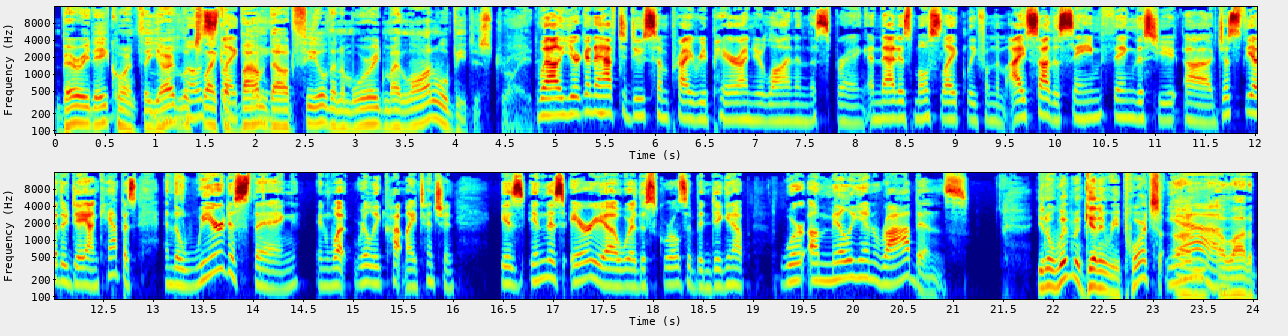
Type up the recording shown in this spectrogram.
buried acorns. The yard looks Most like a bombed out field, and I'm worried my lawn will be destroyed. Well, you're going to have to do some probably repair on your lawn in the spring, and that is most likely from them. I saw the same thing this year, uh, just the other day on campus, and the weirdest thing, and what really caught my attention, is in this area where the squirrels have been digging up were a million robins. You know, we've been getting reports Yeah. on a lot of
